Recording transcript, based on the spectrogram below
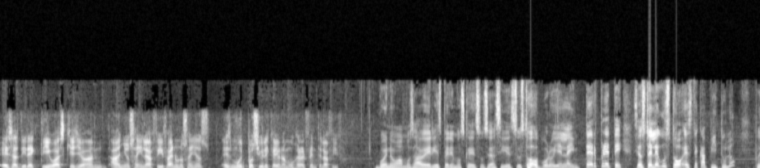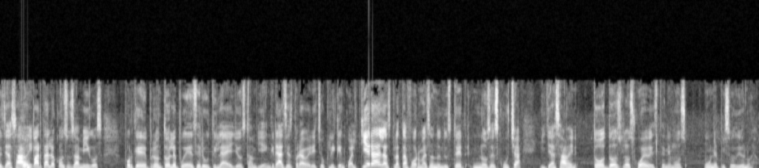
esas directivas que llevan años ahí en la FIFA, en unos años es muy posible que haya una mujer al frente de la FIFA. Bueno, vamos a ver y esperemos que eso sea así. Esto es todo por hoy en La Intérprete. Si a usted le gustó este capítulo, pues ya sabe, compártalo con sus amigos porque de pronto le puede ser útil a ellos también. Gracias por haber hecho clic en cualquiera de las plataformas en donde usted nos escucha y ya saben, todos los jueves tenemos un episodio nuevo.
